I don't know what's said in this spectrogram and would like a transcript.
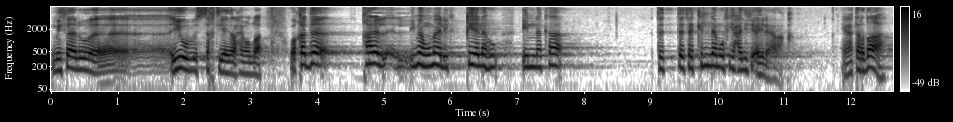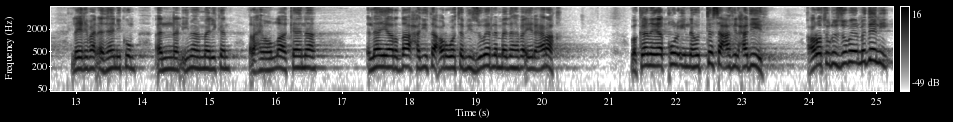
مثال آه، أيوب السختياني رحمه الله. وقد قال الإمام مالك قيل له إنك تتكلم في حديث أهل العراق. يعني ترضاه. لا يغيب عن أذهانكم أن الإمام مالكا رحمه الله كان لا يرضى حديث عروة بن الزبير لما ذهب إلى العراق. وكان يقول إنه اتسع في الحديث. عروة بن الزبير مدني.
